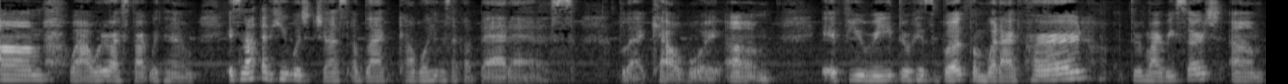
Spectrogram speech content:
um, wow, where do I start with him? It's not that he was just a black cowboy, he was like a badass black cowboy. Um, if you read through his book, from what I've heard through my research, um,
